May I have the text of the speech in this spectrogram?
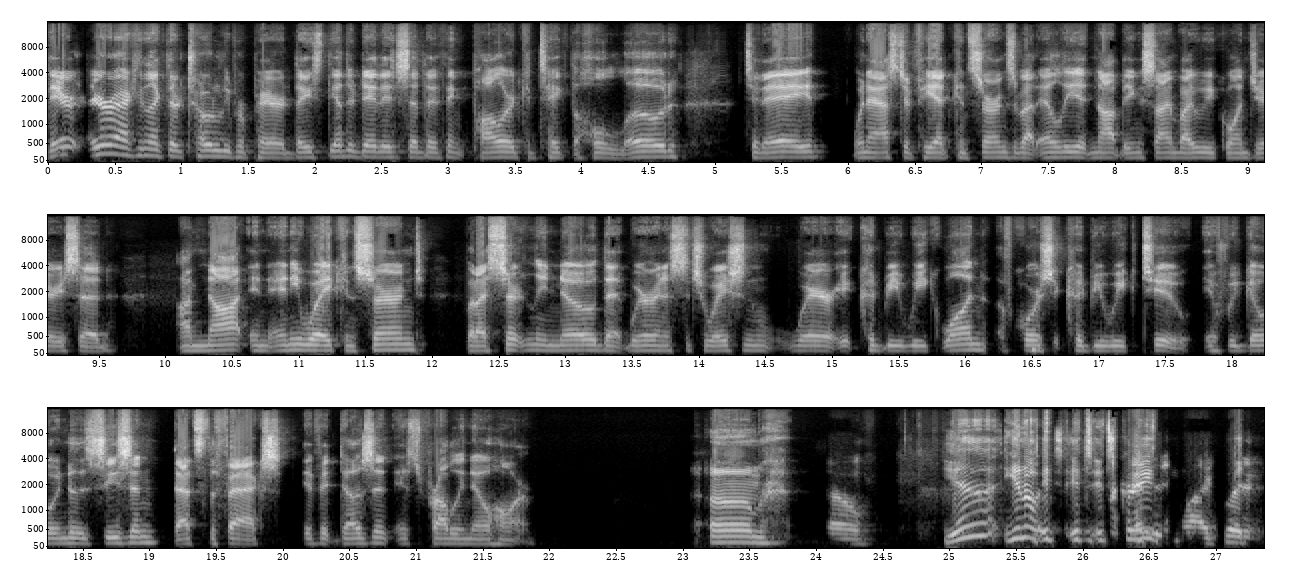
they're they're acting like they're totally prepared. They the other day they said they think Pollard could take the whole load. Today, when asked if he had concerns about Elliott not being signed by week one, Jerry said, "I'm not in any way concerned, but I certainly know that we're in a situation where it could be week one. Of course, it could be week two. If we go into the season, that's the facts. If it doesn't, it's probably no harm." Um, So yeah, you know, it's it's it's crazy. like, but-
